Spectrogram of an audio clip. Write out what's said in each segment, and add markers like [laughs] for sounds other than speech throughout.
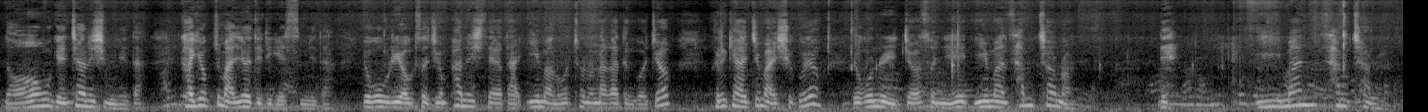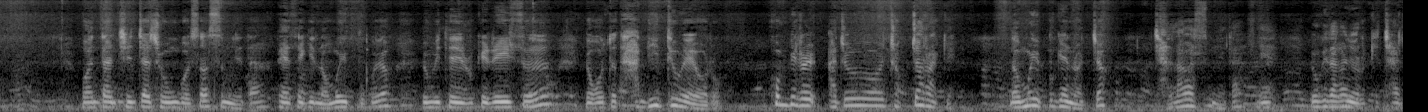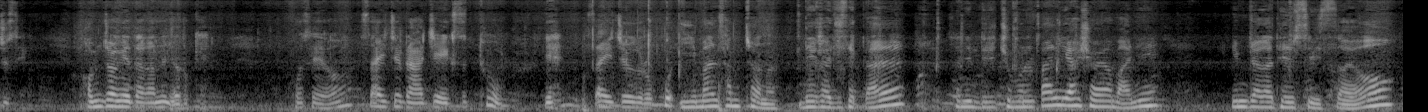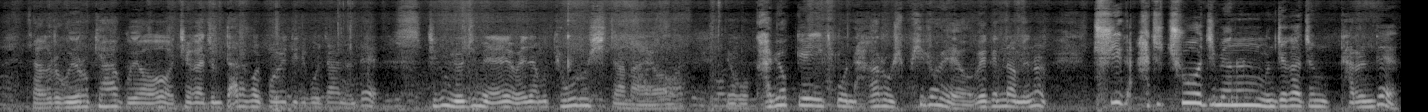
너무 괜찮으십니다. 가격 좀 알려드리겠습니다. 요거 우리 여기서 지금 파는 시대가 다 2만 5천 원 나가던 거죠. 그렇게 하지 마시고요. 요거는 있죠. 손님 2만 3천 원. 네. 2만 3천 원. 원단 진짜 좋은 거 썼습니다. 배색이 너무 이쁘고요. 요 밑에 이렇게 레이스 요것도 다 니트웨어로 콤비를 아주 적절하게 너무 이쁘게 넣었죠. 잘 나왔습니다. 예. 여기다가 이렇게 자주세요. 검정에다가는 이렇게 보세요. 사이즈 라지 X2 예 사이즈 그렇고 23,000원 네 가지 색깔 손님들이 주문을 빨리 하셔야만이 임자가 될 수 있어요. 자, 그리고 이렇게 하고요. 제가 좀 다른 걸 보여드리고자 하는데, 지금 요즘에, 왜냐면 겨울 옷이잖아요. 요거 가볍게 입고 나갈 옷이 필요해요. 왜 그러냐면은, 추위가 아주 추워지면은 문제가 좀 다른데,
